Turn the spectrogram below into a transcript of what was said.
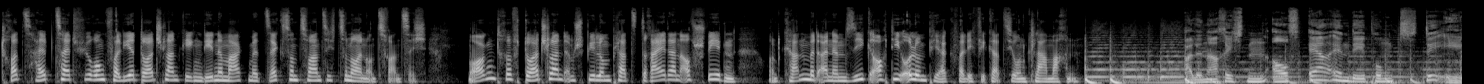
Trotz Halbzeitführung verliert Deutschland gegen Dänemark mit 26 zu 29. Morgen trifft Deutschland im Spiel um Platz 3 dann auf Schweden und kann mit einem Sieg auch die Olympia-Qualifikation klarmachen. Alle Nachrichten auf rnd.de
